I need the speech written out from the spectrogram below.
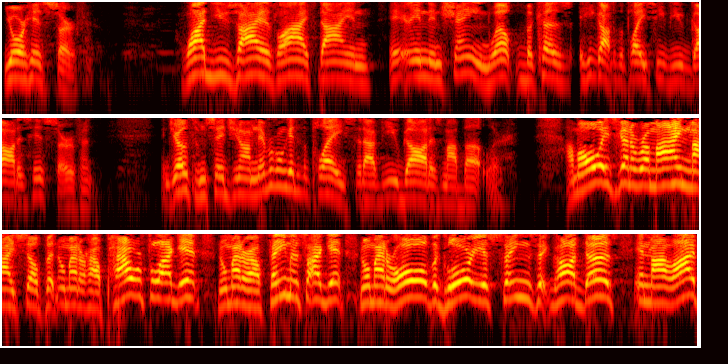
you're his servant. Why did Uzziah's life die in, end in shame? Well, because he got to the place he viewed God as his servant. And Jotham said, you know, I'm never going to get to the place that I view God as my butler. I'm always going to remind myself that no matter how powerful I get, no matter how famous I get, no matter all the glorious things that God does in my life,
